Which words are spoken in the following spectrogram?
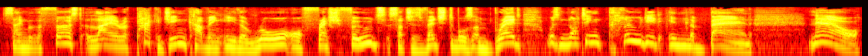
saying that the first layer of packaging covering either raw or fresh foods, such as vegetables and bread, was not included in the ban. Now,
